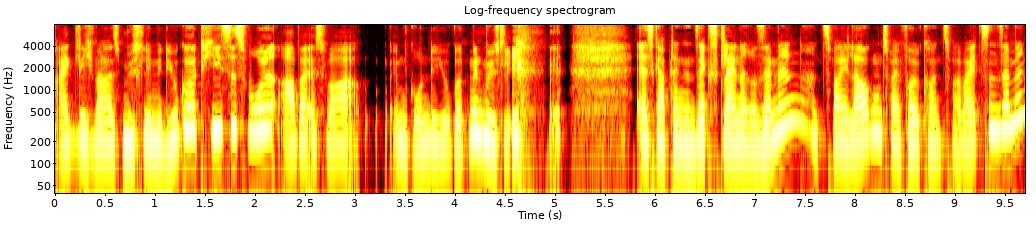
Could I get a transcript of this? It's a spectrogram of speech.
eigentlich war es Müsli mit Joghurt, hieß es wohl, aber es war im Grunde Joghurt mit Müsli. es gab dann sechs kleinere Semmeln, zwei Laugen, zwei Vollkorn, zwei Weizensemmeln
